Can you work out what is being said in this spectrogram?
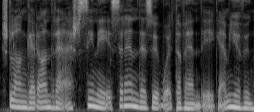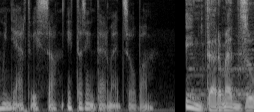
Slanger András, színész, rendező volt a vendégem. Jövünk mindjárt vissza, itt az Intermedzóban. Intermezzo.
